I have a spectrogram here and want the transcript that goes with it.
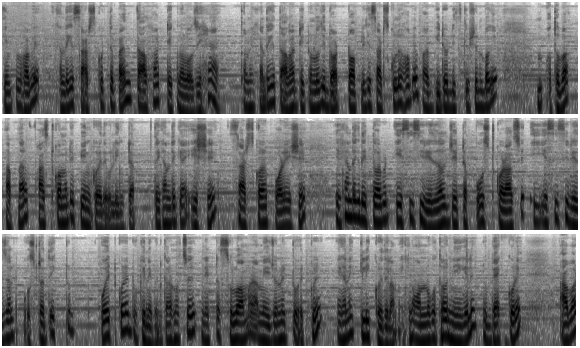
সিম্পলভাবে এখান থেকে সার্চ করতে পারেন তালহার টেকনোলজি হ্যাঁ? তো আমি এখান থেকে তালহার টেকনোলজি ডট টপ লিখে সার্চ করলে হবে বা ভিডিও ডিসক্রিপশন বক্সে অথবা আপনার ফার্স্ট কমেন্টে পিন করে দেবো লিঙ্কটা তো এখান থেকে এসে সার্চ করার পরে এসে এখান থেকে দেখতে পারবেন এসিসি রেজাল্ট যেটা পোস্ট করা আছে, এই এসিসি রেজাল্ট পোস্টটাতে একটু ওয়েট করে ঢুকে নেবেন। কারণ হচ্ছে নেটটা স্লো আমার, আমি এই জন্য একটু ওয়েট করে এখানে ক্লিক করে দিলাম। এখানে অন্য কোথাও নিয়ে গেলে একটু ব্যাক করে আবার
